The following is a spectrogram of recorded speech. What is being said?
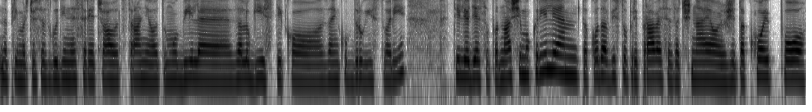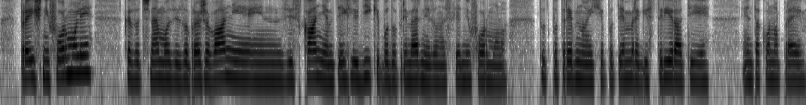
naprimer, če se zgodi nesreča, odstranijo avtomobile, za logistiko, za en kup drugih stvari. Ti ljudje so pod našim okriljem, tako da v bistvu priprave se začnejo že takoj po prejšnji formuli ker začnemo z izobraževanjem in z iskanjem teh ljudi, ki bodo primerni za naslednjo formulo. Tudi potrebno jih je potem registrirati in tako naprej.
